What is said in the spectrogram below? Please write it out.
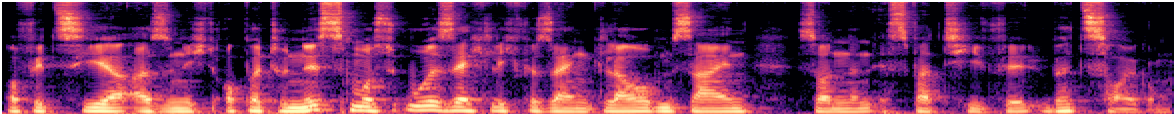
Offizier also nicht Opportunismus ursächlich für seinen Glauben sein, sondern es war tiefe Überzeugung.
